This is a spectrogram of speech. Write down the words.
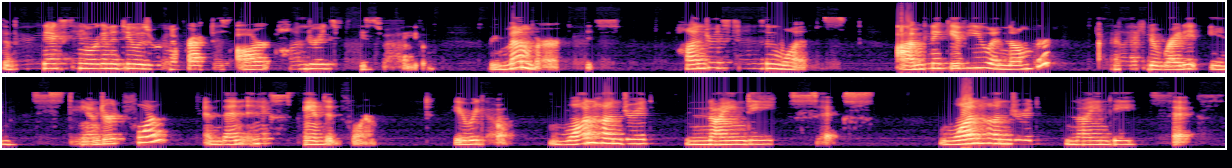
The very next thing we're going to do is we're going to practice our hundreds place value. Remember, it's hundreds, tens, and ones. I'm going to give you a number. I'd like you to write it in standard form and then in expanded form. Here we go. 196. 196.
